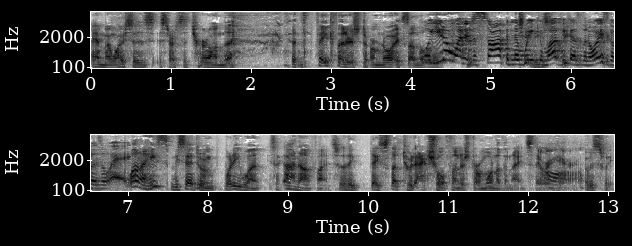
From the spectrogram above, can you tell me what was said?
and my wife says starts to turn on the, the, fake thunderstorm noise on the. well, you don't want it to stop and then wake him up because the noise goes away. Well, no, he's, we said to him, "What do you want?" He's like, "Oh no, I'm fine." So they, they slept to an actual thunderstorm one of the nights they were Aw. here. It was sweet.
